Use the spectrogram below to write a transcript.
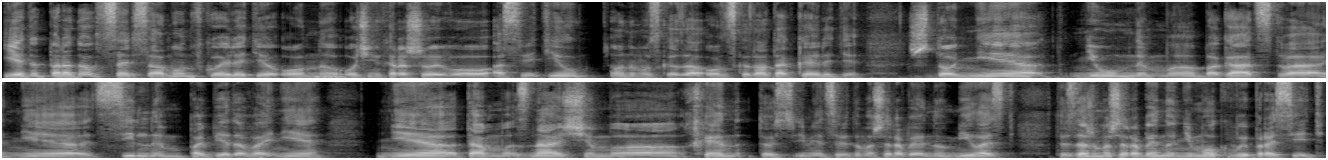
И этот парадокс царь Соломон в Коэлете, он очень хорошо его осветил. Он ему сказал, он сказал так в Коэлете, что не, не умным богатство, не сильным победа в войне – не там знающим э, хен, то есть имеется в виду Машарабену, милость. То есть даже Машарабену не мог выпросить,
